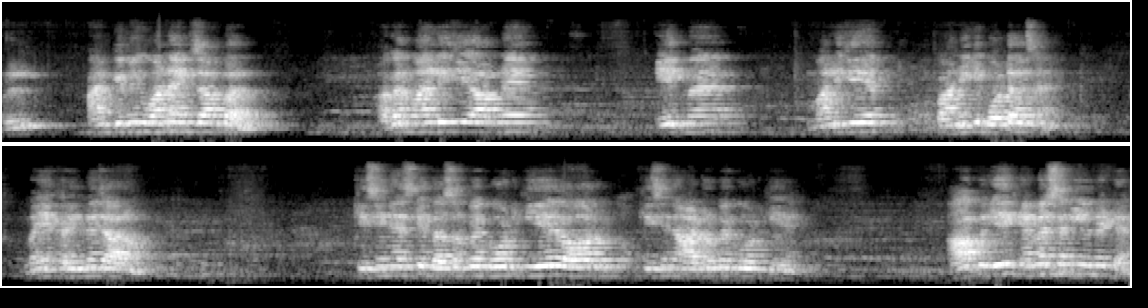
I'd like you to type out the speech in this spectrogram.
I am giving one example अगर मान लीजिए आपने एक में, मान लीजिए पानी की बोतल्स हैं। मैं ये खरीदने जा रहा हूँ। किसी ने इसके दस रुपए कोट किए और किसी ने आठ रुपए कोट किए। आप एक एमएसएमई यूनिट है।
